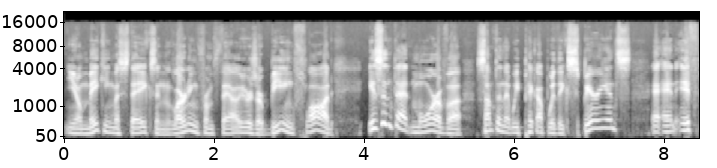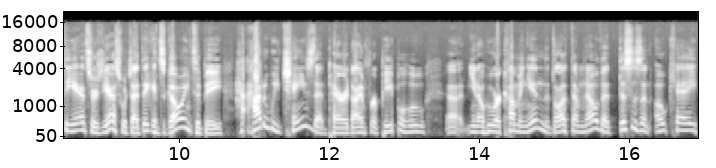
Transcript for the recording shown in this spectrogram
you know, making mistakes and learning from failures or being flawed, isn't that more of a something that we pick up with experience? And if the answer is yes, which I think it's going to be, how do we change that paradigm for people who, uh, you know, who are coming in to let them know that this is an okay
